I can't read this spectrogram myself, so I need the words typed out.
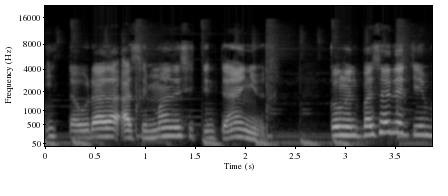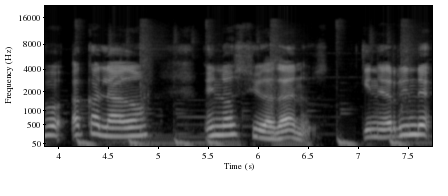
instaurada hace más de 70 años, con el pasar del tiempo ha calado en los ciudadanos quienes rinde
